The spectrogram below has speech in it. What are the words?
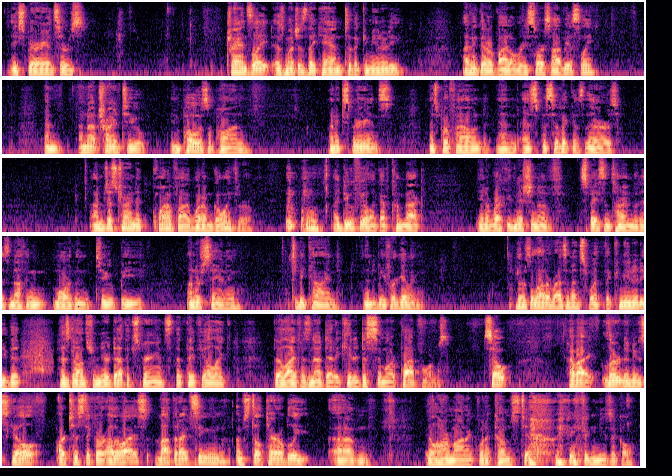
experiencers translate as much as they can to the community. I think they're a vital resource, obviously. And I'm not trying to impose upon an experience as profound and as specific as theirs. I'm just trying to quantify what I'm going through. I do feel like I've come back in a recognition of space and time that is nothing more than to be understanding, to be kind, and to be forgiving. There's a lot of resonance with the community that has gone through near death experience that they feel like their life is now dedicated to similar platforms. So, have I learned a new skill, artistic or otherwise? Not that I've seen. I'm still terribly um, harmonic when it comes to anything musical.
